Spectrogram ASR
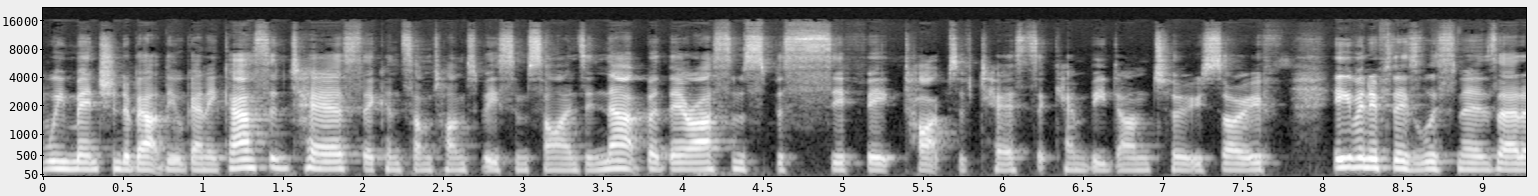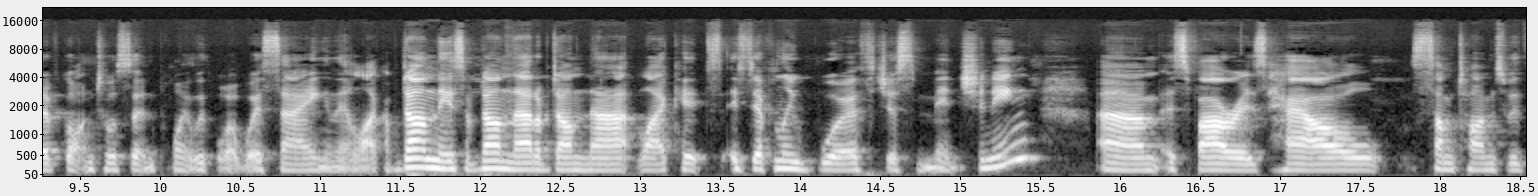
we mentioned about the organic acid test there can sometimes be some signs in that but there are some specific types of tests that can be done too so if even if there's listeners that have gotten to a certain point with what we're saying and they're like i've done this i've done that i've done that like it's it's definitely worth just mentioning um, as far as how sometimes with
